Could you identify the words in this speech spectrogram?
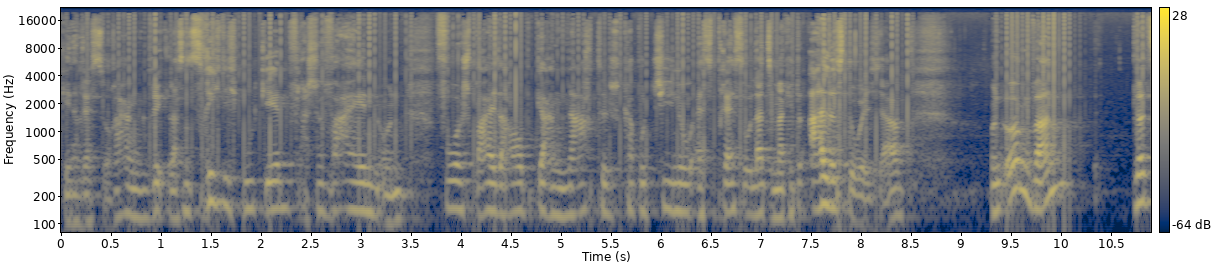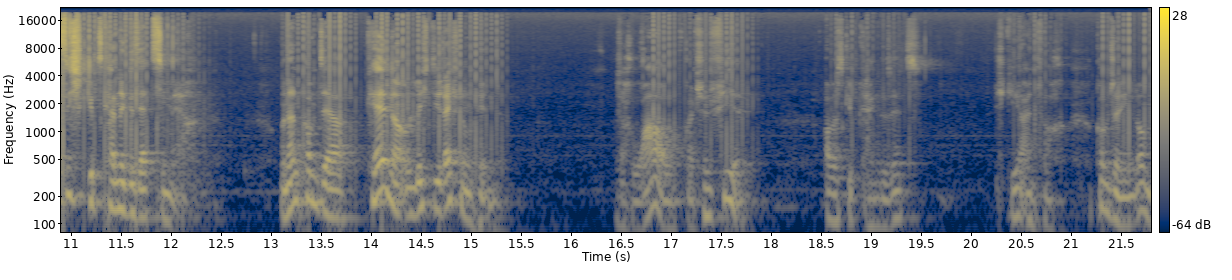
Gehen in ein Restaurant, lass uns richtig gut gehen, Flasche Wein und Vorspeise, Hauptgang, Nachtisch, Cappuccino, Espresso, Latte Macchiato, alles durch, ja. Und irgendwann, plötzlich gibt es keine Gesetze mehr. Und dann kommt der Kellner und legt die Rechnung hin. Ich sage, wow, ganz schön viel. Aber es gibt kein Gesetz. Ich gehe einfach. Komm, Janine, komm,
